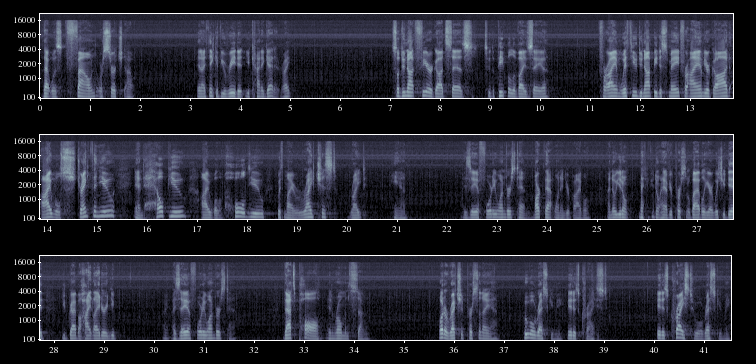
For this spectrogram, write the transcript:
that was found or searched out. And I think if you read it, you kind of get it, right? So do not fear, God says to the people of Isaiah. For I am with you. Do not be dismayed, for I am your God. I will strengthen you and help you. I will uphold you with my righteous right hand. Isaiah 41, verse 10. Mark that one in your Bible. I know you don't, many of you don't have your personal Bible here. I wish you did. You'd grab a highlighter and you. Isaiah 41, verse 10. That's Paul in Romans 7. What a wretched person I am. Who will rescue me? It is Christ. It is Christ who will rescue me.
